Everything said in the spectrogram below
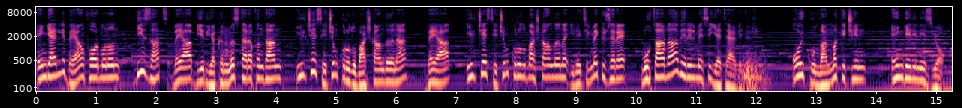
engelli beyan formunun bizzat veya bir yakınınız tarafından ilçe seçim kurulu başkanlığına veya ilçe seçim kurulu başkanlığına iletilmek üzere muhtarlığa verilmesi yeterlidir. Oy kullanmak için engeliniz yok.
